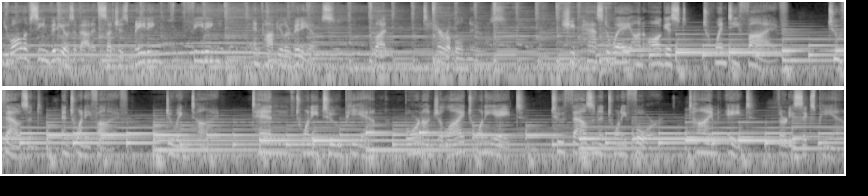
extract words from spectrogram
You all have seen videos about it, such as mating, feeding, and popular videos. But terrible news. She passed away on August 25, 2025, doing time. 10:22 p.m. Born on July 28, 2024. Time 8:36 p.m.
